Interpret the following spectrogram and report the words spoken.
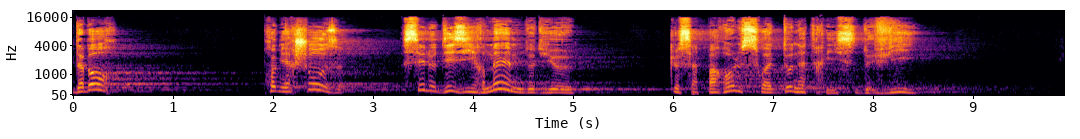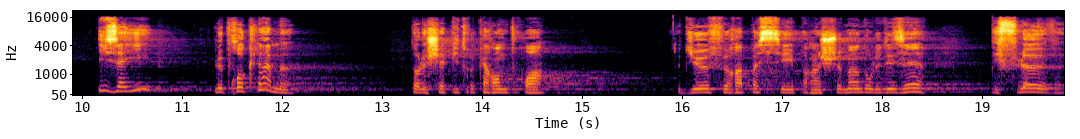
D'abord, première chose, c'est le désir même de Dieu que sa parole soit donatrice de vie. Isaïe le proclame dans le chapitre 43. Dieu fera passer par un chemin dans le désert des fleuves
